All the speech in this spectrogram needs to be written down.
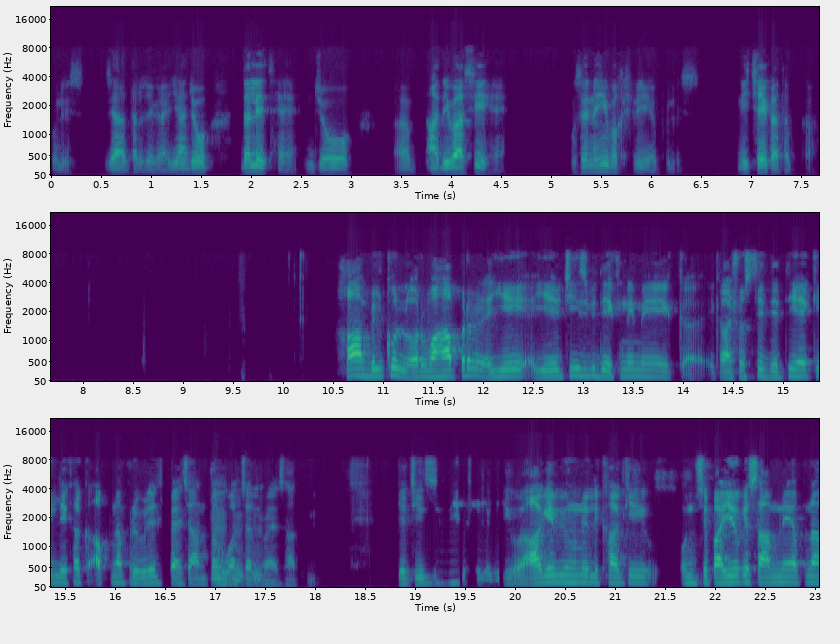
पुलिस ज़्यादातर जगह या जो दलित है जो आदिवासी है उसे नहीं बख्श रही है पुलिस। नीचे का तबका। हाँ बिल्कुल और वहाँ पर ये ये चीज़ भी देखने में एक एक आश्वस्ति देती है कि लेखक अपना प्रिविलेज पहचानता हम्म हुआ हम्म चल हम्म। रहा है साथ में। ये चीज़ भी अच्छी लगी। और आगे भी उन्होंने लिखा कि उन सिपाहियों के सामने अपना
